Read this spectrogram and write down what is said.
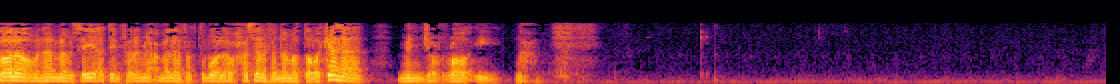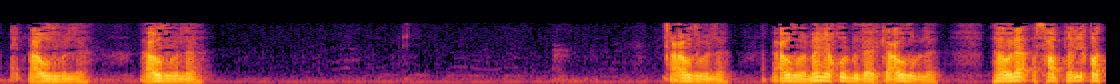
قال ومن هم بسيئة فلم يعملها فاكتبوها له حسنة فإنما تركها من جراء نعم. أعوذ بالله أعوذ بالله. أعوذ بالله أعوذ بالله. من يقول بذلك؟ أعوذ بالله. هؤلاء أصحاب طريقة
